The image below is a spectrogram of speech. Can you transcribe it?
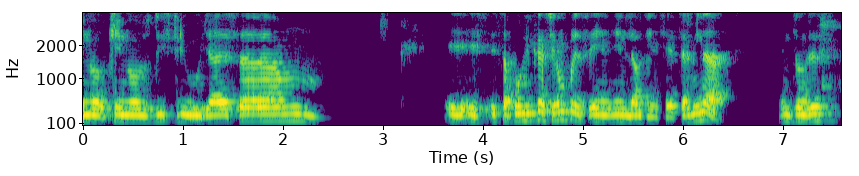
no, que nos distribuya esta, mm, esta publicación pues, en, la audiencia determinada. Entonces,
